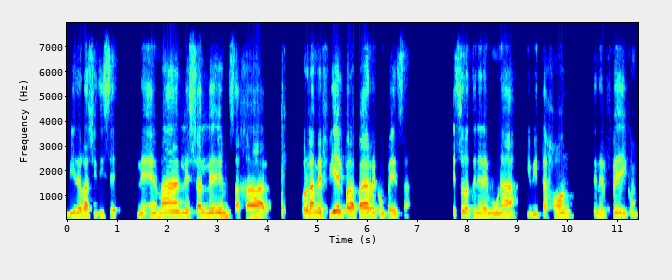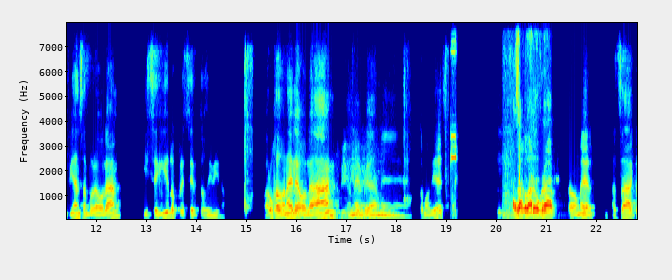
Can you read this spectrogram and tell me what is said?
viene Rashi y dice, Neeman le shalem sahar, por me fiel para pagar recompensa. Es solo tener emuná y bitajón, tener fe y confianza en Boraholam y seguir los preceptos divinos. Baruch Adonai Leolam. Amén, amén. Somos 10. Azak Baruch Rab. Omer. Azak,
